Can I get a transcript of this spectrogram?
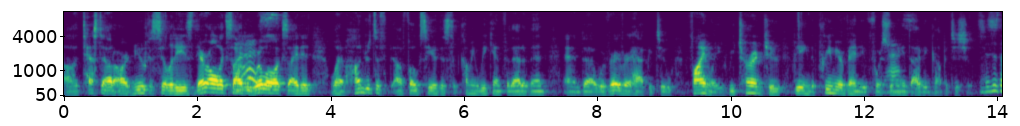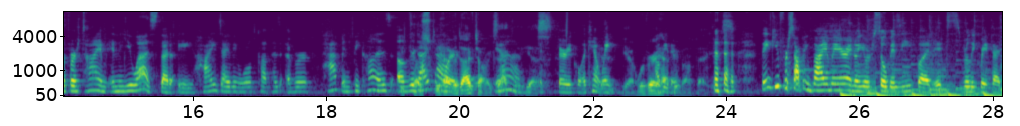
uh, test out our new facilities. They're all excited. We're all excited. We'll have hundreds of uh, folks here this coming weekend for that event, and uh, we're very, very happy to finally return to being the premier venue for swimming and diving competitions. This is the first time in the U.S. that a high diving World Cup has ever happened because of the Because dive we tower. have the dive tower, exactly, Yeah, yes. It's very cool. I can't wait. Yeah, we're very I'll happy about that. Yes. Thank you for stopping by, Mayor. I know you're so busy, but it's really great that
